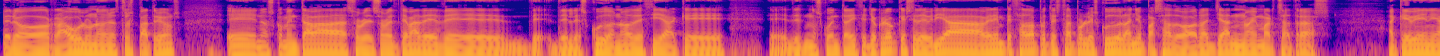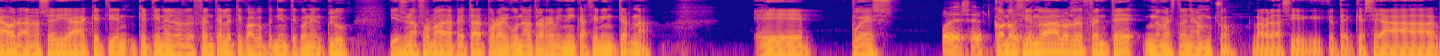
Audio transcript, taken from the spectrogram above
Pero Raúl, uno de nuestros Patreons, eh, nos comentaba sobre, sobre el tema de, del escudo, ¿no? Decía que, eh, nos cuenta, dice, yo creo que se debería haber empezado a protestar por el escudo el año pasado, ahora ya no hay marcha atrás. ¿A qué viene ahora? ¿No sería que, que tienen los del Frente Atlético algo pendiente con el club y es una forma de apretar por alguna otra reivindicación interna? Eh, pues Puede ser. Conociendo a los del frente, no me extraña mucho, la verdad, sí, que, sea,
